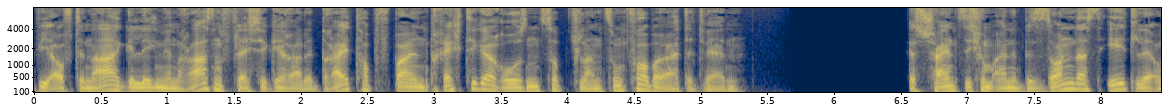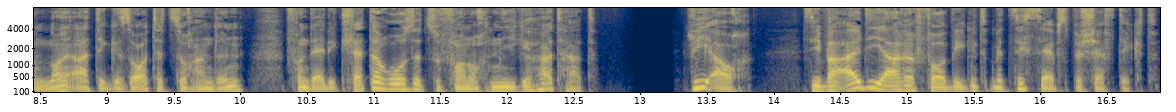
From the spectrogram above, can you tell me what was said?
wie auf der nahegelegenen Rasenfläche gerade drei Topfballen prächtiger Rosen zur Pflanzung vorbereitet werden. Es scheint sich um eine besonders edle und neuartige Sorte zu handeln, von der die Kletterrose zuvor noch nie gehört hat. Wie auch, sie war all die Jahre vorwiegend mit sich selbst beschäftigt.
